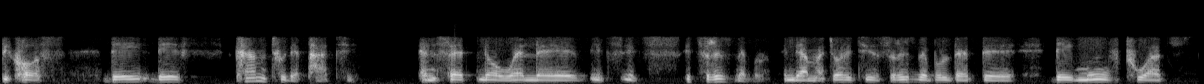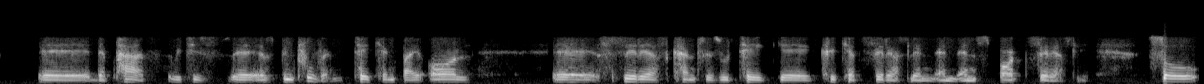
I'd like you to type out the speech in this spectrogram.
because they, they've come to the party and said, no, well, uh, it's, it's, it's reasonable. In their majority, it's reasonable that uh, they move towards uh, the path which is, uh, has been proven, taken by all serious countries who take cricket seriously and, and, and, sport seriously. So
